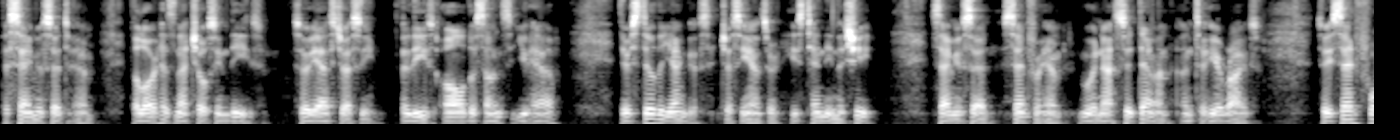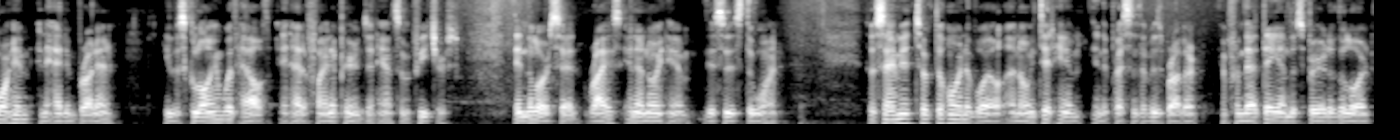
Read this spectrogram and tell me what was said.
But Samuel said to him, The Lord has not chosen these. So he asked Jesse, Are these all the sons you have? They're still the youngest, Jesse answered. He's tending the sheep. Samuel said, Send for him. We will not sit down until he arrives. So he sent for him and had him brought in. He was glowing with health and had a fine appearance and handsome features. Then the Lord said, Rise and anoint him. This is the one. So Samuel took the horn of oil, anointed him in the presence of his brother, and from that day on the Spirit of the Lord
